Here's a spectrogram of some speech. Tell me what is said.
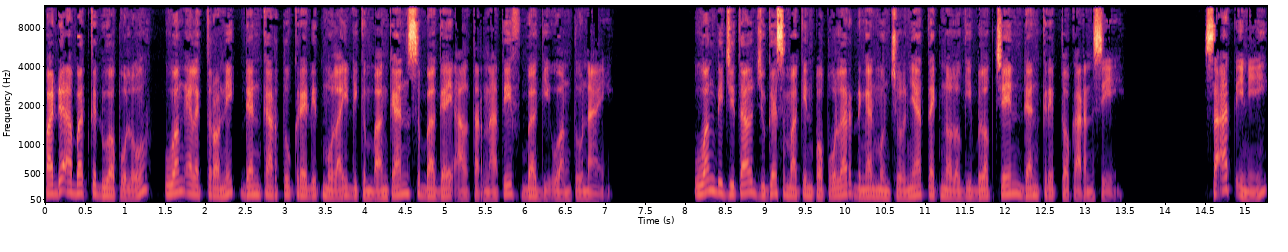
Pada abad ke-20, uang elektronik dan kartu kredit mulai dikembangkan sebagai alternatif bagi uang tunai. Uang digital juga semakin populer dengan munculnya teknologi blockchain dan cryptocurrency. Saat ini,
